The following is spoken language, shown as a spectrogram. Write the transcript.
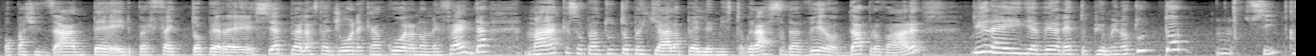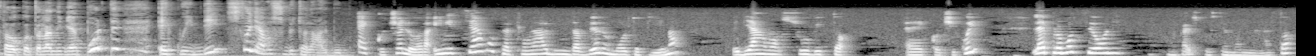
opacizzante ed perfetto per, eh, sia per la stagione che ancora non è fredda ma anche e soprattutto per chi ha la pelle misto grassa davvero da provare. Direi di aver detto più o meno tutto Mm, sì, stavo controllando i miei appunti e quindi sfogliamo subito l'album. Eccoci allora, iniziamo perché è un album davvero molto pieno. Vediamo subito, eccoci qui, le promozioni, magari spostiamo in alto,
